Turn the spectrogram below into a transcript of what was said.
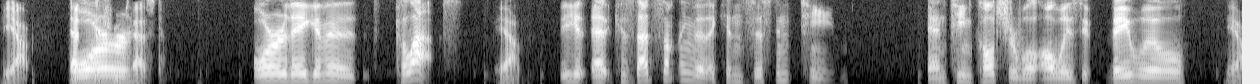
Yeah. That's the Or- true test. Or are they going to collapse? Yeah. Because that's something that a consistent team and team culture will always do. They will Yeah.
